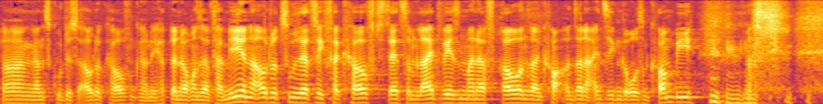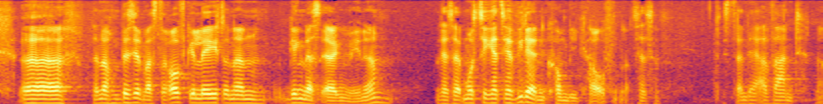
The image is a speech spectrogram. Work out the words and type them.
äh, ein ganz gutes Auto kaufen können. Ich habe dann auch unser Familienauto zusätzlich verkauft, sehr zum Leidwesen meiner Frau, unseren, unseren einzigen großen Kombi. äh, dann noch ein bisschen was draufgelegt und dann ging das irgendwie. Ne? Deshalb musste ich jetzt ja wieder einen Kombi kaufen. Das das ist dann der Avant. Ne?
